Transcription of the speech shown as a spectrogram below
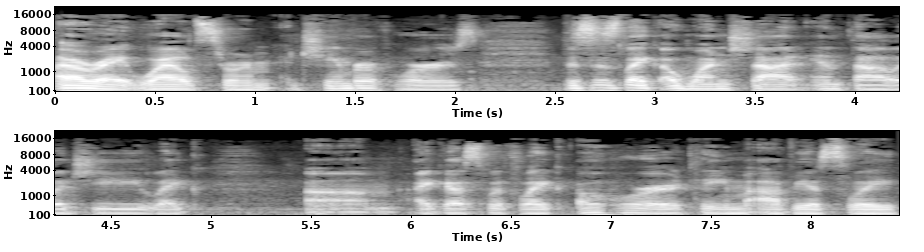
All right, Wildstorm, Chamber of Horrors. This is like a one-shot anthology, like um, I guess with like a horror theme, obviously.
